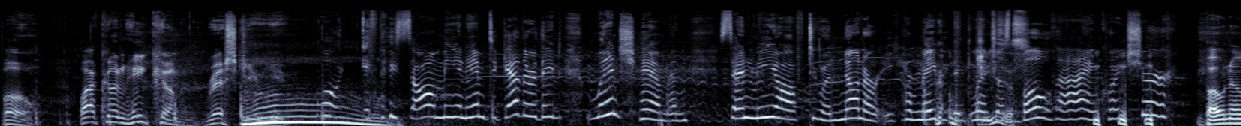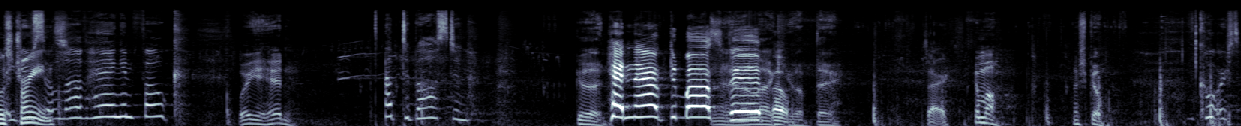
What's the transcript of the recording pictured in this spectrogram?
Beau. Why couldn't he come and rescue you? Well, if they saw me and him together, they'd lynch him and send me off to a nunnery. Or maybe oh, they'd lynch us both. I ain't quite sure. Bo knows They do trains. so love hanging folk. Where you heading? Up to Boston. Good. Heading out to Yeah, Boston. I like oh, you up there. sorry. Come on. Let's go. Of course.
